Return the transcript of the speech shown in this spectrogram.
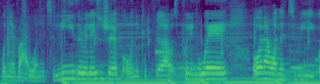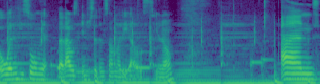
whenever i wanted to leave the relationship or when he could feel i was pulling away or when i wanted to be or when he saw me that i was interested in somebody else you know and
